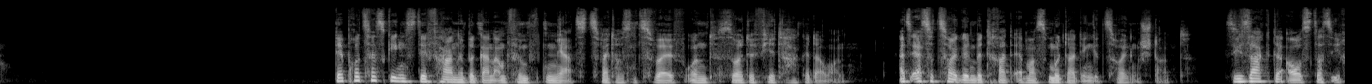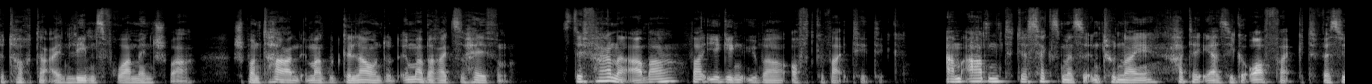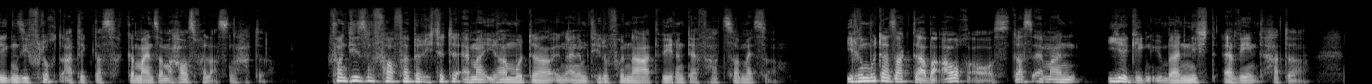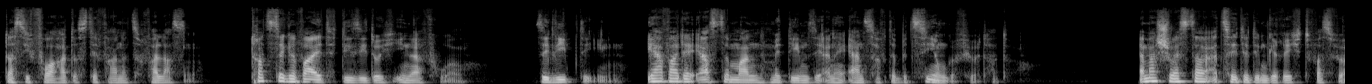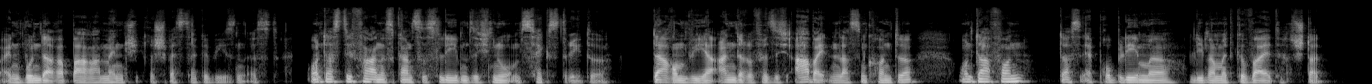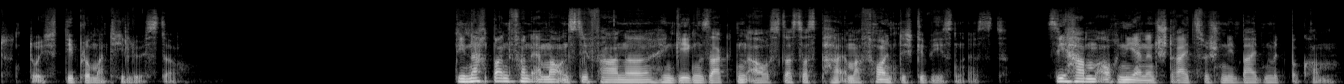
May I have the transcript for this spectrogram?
Der Prozess gegen Stefane begann am 5. März 2012 und sollte vier Tage dauern. Als erste Zeugin betrat Emmas Mutter den Gezeugenstand. Sie sagte aus, dass ihre Tochter ein lebensfroher Mensch war, spontan, immer gut gelaunt und immer bereit zu helfen. Stefane aber war ihr gegenüber oft gewalttätig. Am Abend der Sexmesse in Tournai hatte er sie geohrfeigt, weswegen sie fluchtartig das gemeinsame Haus verlassen hatte. Von diesem Vorfall berichtete Emma ihrer Mutter in einem Telefonat während der Fahrt zur Messe. Ihre Mutter sagte aber auch aus, dass Emma ihr gegenüber nicht erwähnt hatte, dass sie vorhatte, Stefane zu verlassen. Trotz der Gewalt, die sie durch ihn erfuhr. Sie liebte ihn. Er war der erste Mann, mit dem sie eine ernsthafte Beziehung geführt hatte. Emmas Schwester erzählte dem Gericht, was für ein wunderbarer Mensch ihre Schwester gewesen ist und dass Stefanes ganzes Leben sich nur um Sex drehte, darum wie er andere für sich arbeiten lassen konnte und davon, dass er Probleme lieber mit Gewalt statt durch Diplomatie löste. Die Nachbarn von Emma und Stefane hingegen sagten aus, dass das Paar immer freundlich gewesen ist. Sie haben auch nie einen Streit zwischen den beiden mitbekommen.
